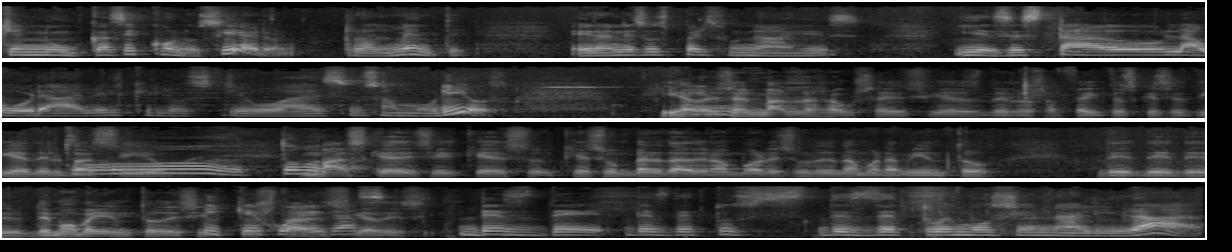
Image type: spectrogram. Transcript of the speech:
que nunca se conocieron realmente eran esos personajes y ese estado laboral el que los llevó a esos amoríos Y a veces más las ausencias de los afectos que se tiene, el Todo, vacío. todo. Más que decir que es, que es un verdadero amor, es un enamoramiento de, de, de- de momento, de y que juegas circunstancia. desde, desde, tus, desde tu emocionalidad,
